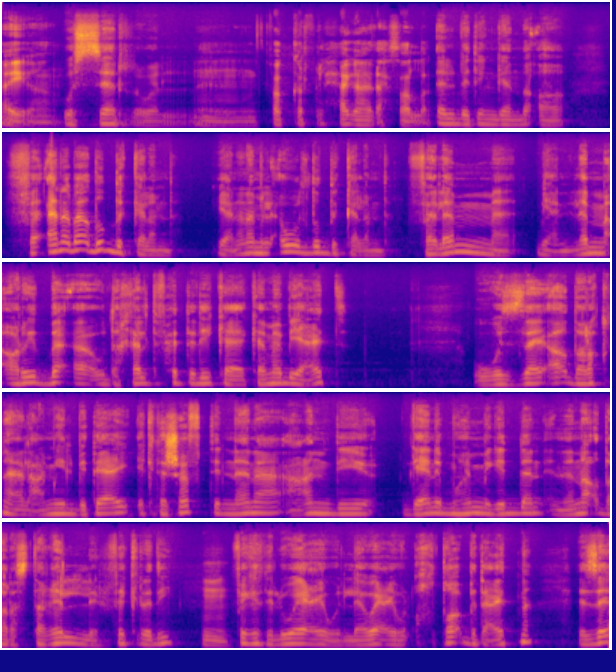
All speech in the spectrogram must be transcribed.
أيوه. والسر وال. تفكر في الحاجة هتحصل لك. البتنجان ده آه. فأنا بقى ضد الكلام ده. يعني أنا من الأول ضد الكلام ده. فلما يعني لما قريت بقى ودخلت في الحتة دي كمبيعات وازاي أقدر اقنع العميل بتاعي اكتشفت ان أنا عندي جانب مهم جدا إن أنا أقدر أستغل الفكرة دي مم. فكرة الواعي واللاواعي والأخطاء بتاعتنا إزاي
